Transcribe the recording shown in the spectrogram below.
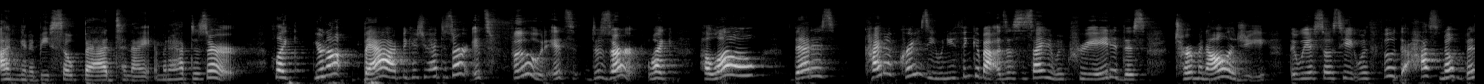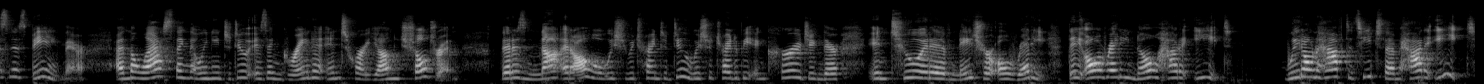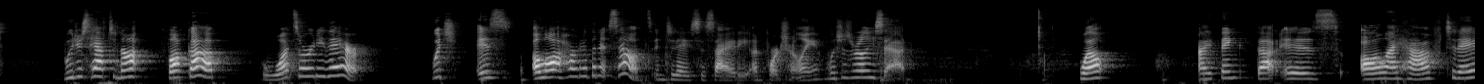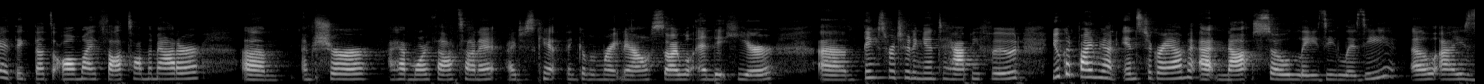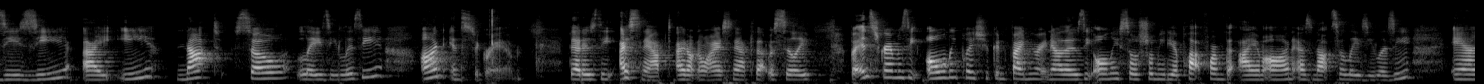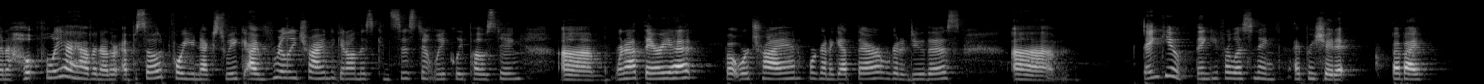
I'm going to be so bad tonight. I'm going to have dessert." Like, you're not bad because you had dessert. It's food. It's dessert. Like, hello? That is kind of crazy when you think about as a society we've created this terminology that we associate with food that has no business being there. And the last thing that we need to do is ingrain it into our young children. That is not at all what we should be trying to do. We should try to be encouraging their intuitive nature already. They already know how to eat. We don't have to teach them how to eat. We just have to not fuck up what's already there, which is a lot harder than it sounds in today's society, unfortunately, which is really sad. Well, I think that is all I have today. I think that's all my thoughts on the matter. Um, I'm sure I have more thoughts on it. I just can't think of them right now, so I will end it here. Um, thanks for tuning in to Happy Food. You can find me on Instagram at Not So Lazy Lizzie, L I Z Z I E, Not So Lazy Lizzie on Instagram. That is the I snapped. I don't know why I snapped. That was silly. But Instagram is the only place you can find me right now. That is the only social media platform that I am on as Not So Lazy Lizzie. And hopefully, I have another episode for you next week. I'm really trying to get on this consistent weekly posting. Um, we're not there yet, but we're trying. We're going to get there. We're going to do this. Um, thank you. Thank you for listening. I appreciate it. Bye bye.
